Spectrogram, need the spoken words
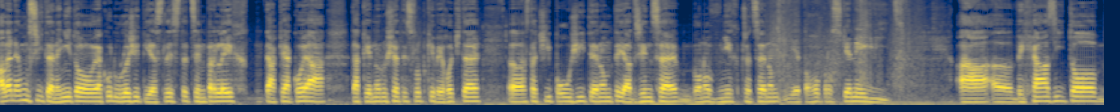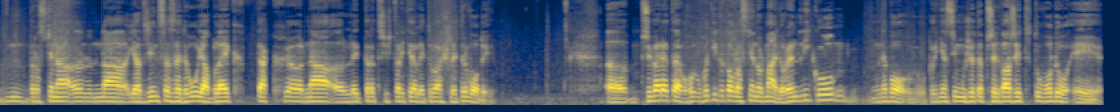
Ale nemusíte, není to jako důležitý. Jestli jste cimprlich, tak jako já, tak jednoduše ty slupky vyhoďte, eh, stačí použít jenom ty jadřince, ono v nich přece jenom je toho prostě nejvíc a e, vychází to prostě na, na jadřince ze dvou jablek, tak e, na litr, tři čtvrtě litru až litr vody. E, přivedete, hodíte to vlastně normálně do rendlíku, nebo klidně si můžete předvařit tu vodu i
